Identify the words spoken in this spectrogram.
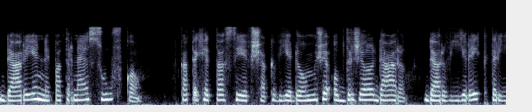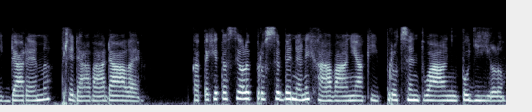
Dar je nepatrné slůvko. Katecheta si je však vědom, že obdržel dar, dar víry, který darem předává dále. Katecheta si ale pro sebe nenechává nějaký procentuální podíl.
